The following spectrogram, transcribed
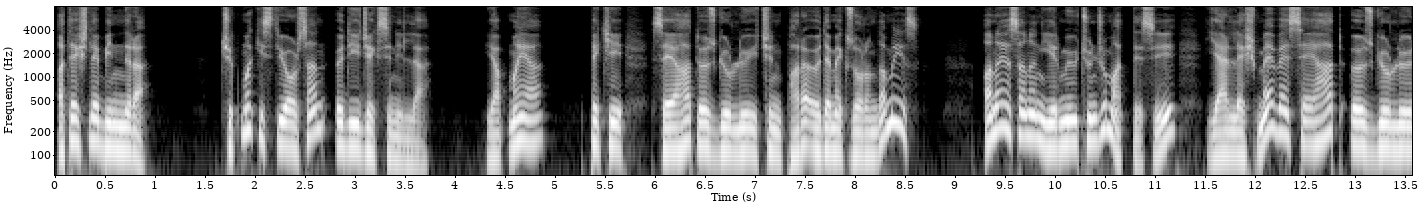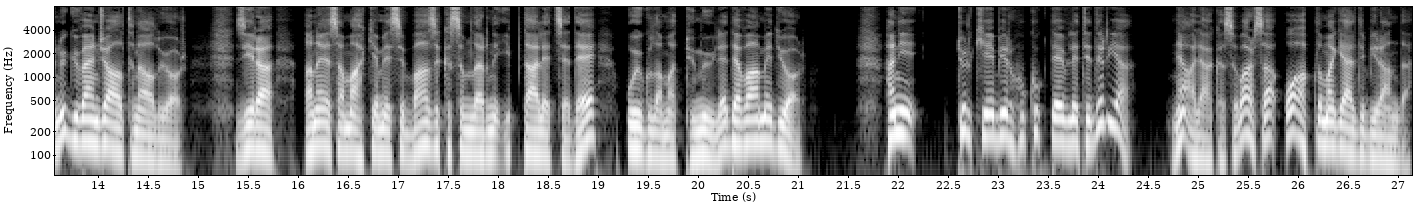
Ateşle bin lira. Çıkmak istiyorsan ödeyeceksin illa. Yapma ya. Peki seyahat özgürlüğü için para ödemek zorunda mıyız? Anayasanın 23. maddesi yerleşme ve seyahat özgürlüğünü güvence altına alıyor. Zira Anayasa Mahkemesi bazı kısımlarını iptal etse de uygulama tümüyle devam ediyor. Hani Türkiye bir hukuk devletidir ya, ne alakası varsa o aklıma geldi bir anda.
